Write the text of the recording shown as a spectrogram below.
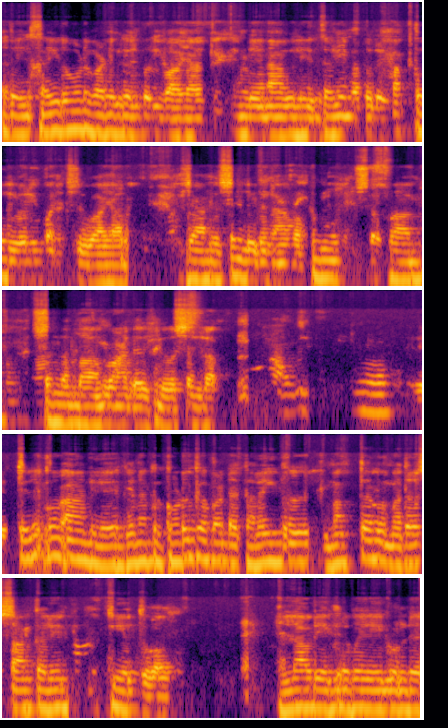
அதை கைதோடு வழங்கல் புரிவாயாக என்னுடைய நாவிலே தலைமதுரை மக்களை வெளிப்படுத்துவாயாக جعل سيدنا محمد المصطفى صلى الله عليه وسلم திருக்குறானிலே எனக்கு கொடுக்கப்பட்ட தலைப்பு மக்தப மதரசாக்களின் முக்கியத்துவம் எல்லாவுடைய கிருபையை கொண்டு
